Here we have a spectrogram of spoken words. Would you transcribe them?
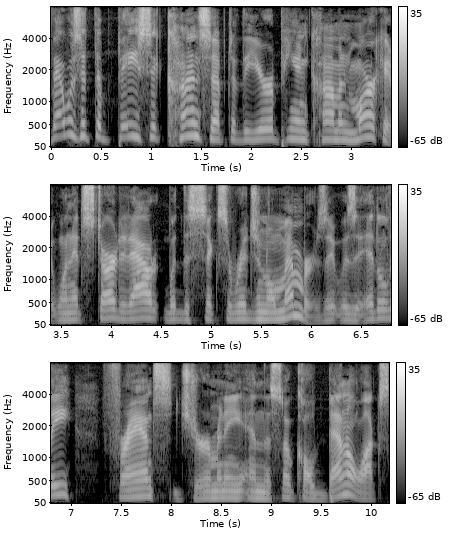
that was at the basic concept of the European Common Market when it started out with the six original members. It was Italy, France, Germany, and the so-called Benelux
